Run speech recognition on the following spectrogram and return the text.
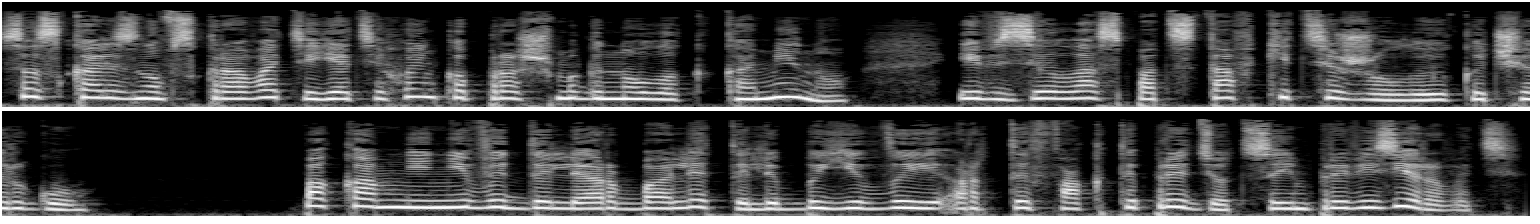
Соскользнув с кровати, я тихонько прошмыгнула к камину и взяла с подставки тяжелую кочергу. Пока мне не выдали арбалет или боевые артефакты, придется импровизировать.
